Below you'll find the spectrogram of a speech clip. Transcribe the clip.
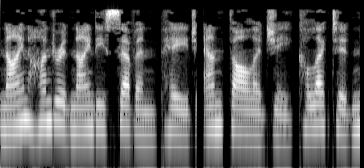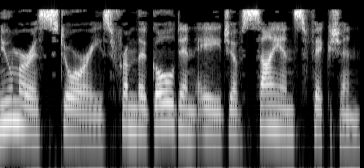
997-page anthology collected numerous stories from the golden age of science fiction,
